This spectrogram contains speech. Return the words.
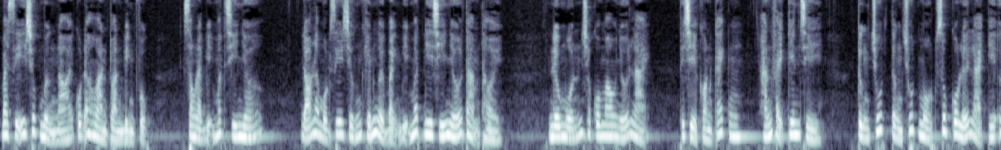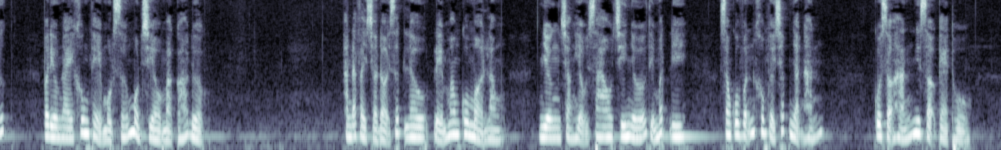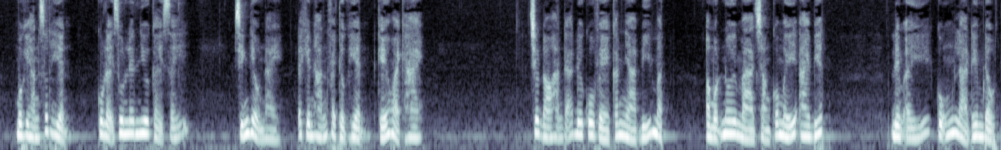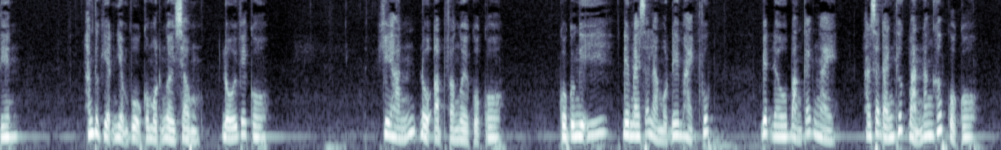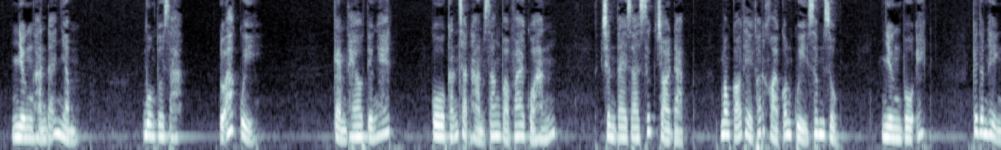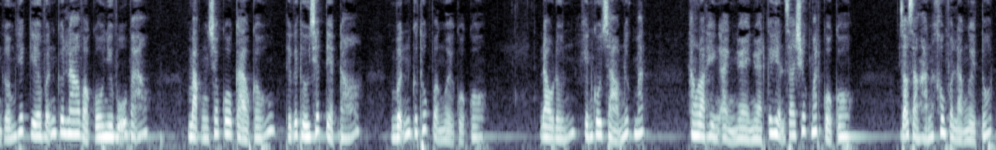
Bác sĩ chúc mừng nói cô đã hoàn toàn bình phục, Xong lại bị mất trí nhớ. Đó là một di chứng khiến người bệnh bị mất đi trí nhớ tạm thời. Nếu muốn cho cô mau nhớ lại, Thì chỉ còn cách hắn phải kiên trì, Từng chút từng chút một giúp cô lấy lại ký ức. Và điều này không thể một sớm một chiều mà có được. Hắn đã phải chờ đợi rất lâu để mong cô mở lòng. Nhưng chẳng hiểu sao trí nhớ thì mất đi. Xong cô vẫn không thể chấp nhận hắn. Cô sợ hắn như sợ kẻ thù. Mỗi khi hắn xuất hiện, Cô lại run lên như cầy sấy. Chính điều này đã khiến hắn phải thực hiện kế hoạch 2 Trước đó hắn đã đưa cô về căn nhà bí mật, Ở một nơi mà chẳng có mấy ai biết. Đêm ấy cũng là đêm đầu tiên. Hắn thực hiện nhiệm vụ của một người chồng Đối với cô. Khi hắn đổ ập vào người của cô Cô cứ nghĩ đêm nay sẽ là một đêm hạnh phúc. Biết đâu bằng cách này, Hắn sẽ đánh thức bản năng gốc của cô. Nhưng hắn đã nhầm. Buông tôi ra, Đồ ác quỷ. Kèm theo tiếng hét Cô cắn chặt hàm răng vào vai của hắn. Chân tay ra sức tròi đạp, Mong có thể thoát khỏi con quỷ xâm dục. Nhưng vô ích, Cái thân hình gớm ghiếc kia vẫn cứ lao vào cô như vũ bão. Mặc cho cô cào cấu Thì cái thứ chết tiệt đó Vẫn cứ thúc vào người của cô. Đau đớn khiến cô trào nước mắt. Hàng loạt hình ảnh nhòe nhòe cứ hiện ra trước mắt của cô. Rõ ràng hắn không phải là người tốt.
